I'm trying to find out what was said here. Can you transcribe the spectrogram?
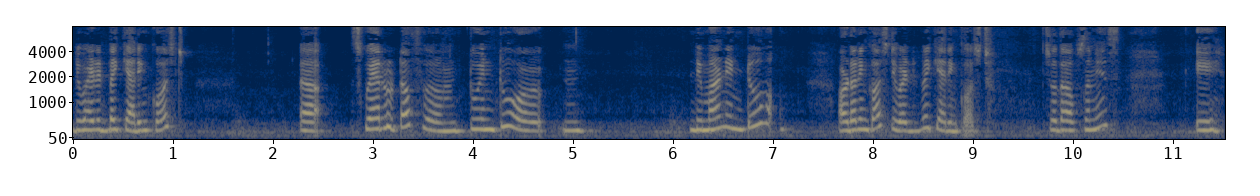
divided by carrying cost uh, square root of um, 2 into or mm, demand into ordering cost divided by carrying cost. So the option is a.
